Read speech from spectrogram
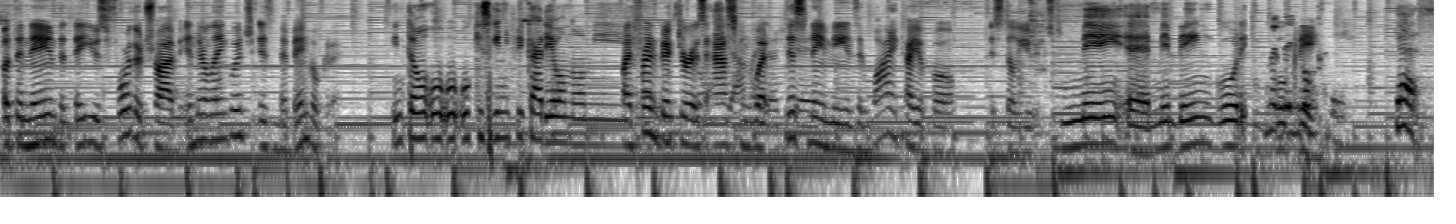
but the name that they use for their tribe in their language is Mabengo Mebengokre. Então, o, o que significaria o nome? My friend Victor is asking what this name means and why Kayapo is still used. Me, é, Mebengore. Mebengocre. Yes,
